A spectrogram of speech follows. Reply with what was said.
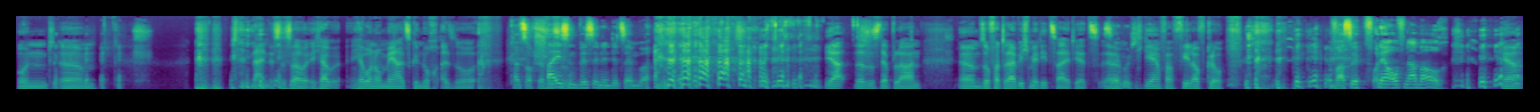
Und ähm, nein, es ist auch, ich habe ich habe auch noch mehr als genug. Also Kannst auch scheißen bis in den Dezember. ja, das ist der Plan. Ähm, so vertreibe ich mir die Zeit jetzt. Sehr ähm, gut. Ich gehe einfach viel auf Klo. Warst du vor der Aufnahme auch. Ja,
